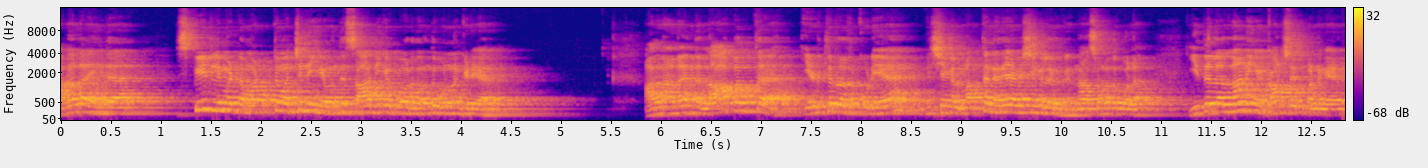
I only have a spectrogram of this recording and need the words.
அதனால் இந்த ஸ்பீட் லிமிட்டை மட்டும் வச்சு நீங்கள் வந்து சாதிக்க போகிறது வந்து ஒன்றும் கிடையாது. அதனால் இந்த லாபத்தை எடுத்துட்டு வரக்கூடிய விஷயங்கள் மற்ற நிறைய விஷயங்கள் இருக்குது நான் சொன்னது போல். இதிலெல்லாம் நீங்கள் கான்சன்ட்ரேட் பண்ணுங்கள்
